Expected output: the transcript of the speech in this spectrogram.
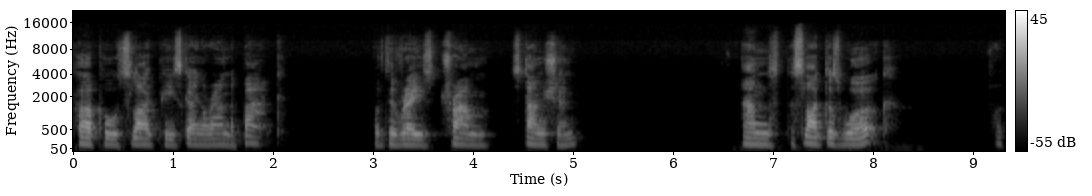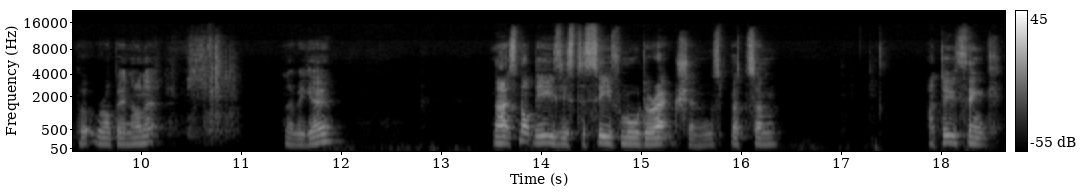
purple slide piece going around the back of the raised tram stanchion. And the slide does work. If I put Robin on it, there we go. Now it's not the easiest to see from all directions, but um, I do think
